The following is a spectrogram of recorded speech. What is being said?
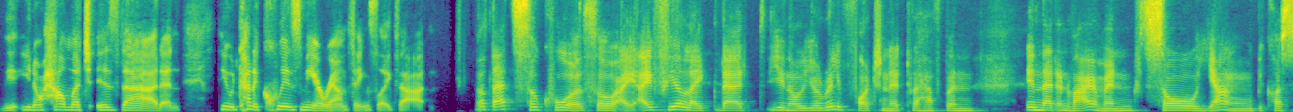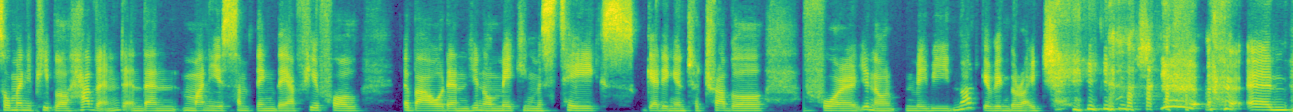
you know, how much is that? And he would kind of quiz me around things like that. Oh, that's so cool. So I, I feel like that, you know, you're really fortunate to have been in that environment so young because so many people haven't. And then money is something they are fearful about and you know making mistakes getting into trouble for you know maybe not giving the right change. And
